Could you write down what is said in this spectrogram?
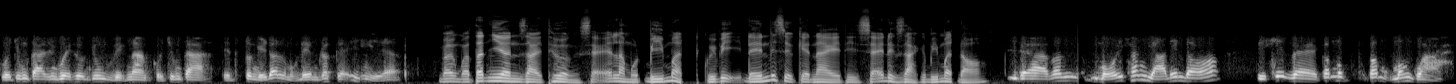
của chúng ta trên quê hương chúng Việt Nam của chúng ta thì tôi nghĩ đó là một đêm rất là ý nghĩa. Vâng và tất nhiên giải thưởng sẽ là một bí mật. Quý vị đến với sự kiện này thì sẽ được giải cái bí mật đó. Dạ vâng, mỗi khán giả đến đó thì khi về có một có một món quà.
